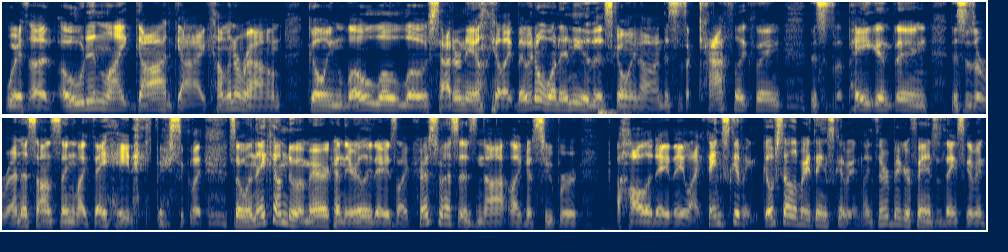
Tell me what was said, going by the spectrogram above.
with an Odin like god guy coming around going low, low, low, Saturnalia. Like, they don't want any of this going on. This is a Catholic thing. This is a pagan thing. This is a Renaissance thing. Like, they hate it, basically. So when they come to America in the early days, like, Christmas is not like a super holiday they like. Thanksgiving, go celebrate Thanksgiving. Like they're bigger fans of Thanksgiving.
